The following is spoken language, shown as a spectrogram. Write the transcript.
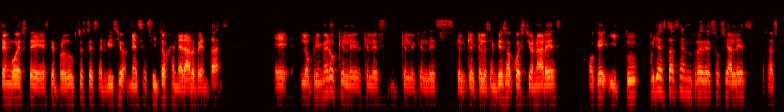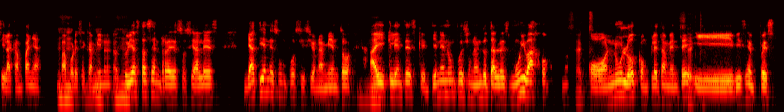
tengo este, este producto, este servicio, necesito generar ventas eh, lo primero que, les, que, les, que, les empiezo a cuestionar es, ok, y tú, ya estás en redes sociales, o sea, si la campaña va por ese camino, tú ya estás en redes sociales, ya tienes un posicionamiento, hay clientes que tienen un posicionamiento tal vez muy bajo o nulo completamente y dicen, pues,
